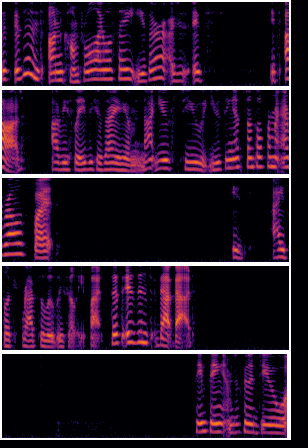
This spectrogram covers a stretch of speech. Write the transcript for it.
This isn't uncomfortable, I will say, either. I just, it's, it's odd, obviously, because I am not used to using a stencil for my eyebrows, but it, I look absolutely silly, but this isn't that bad. Same thing, I'm just going to do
